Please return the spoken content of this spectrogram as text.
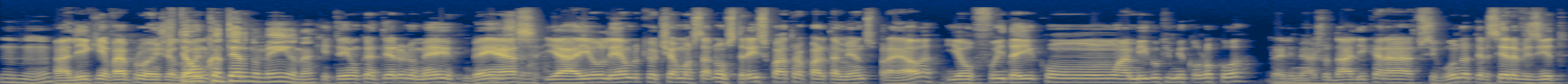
Uhum. Ali quem vai pro Angelone. Tem um canteiro no meio, né? Que tem um canteiro no meio, bem Isso. essa. E aí eu lembro que eu tinha mostrado uns três, quatro apartamentos pra ela. E eu fui daí com um amigo que me colocou, pra ele me ajudar ali, que era a segunda ou terceira visita.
